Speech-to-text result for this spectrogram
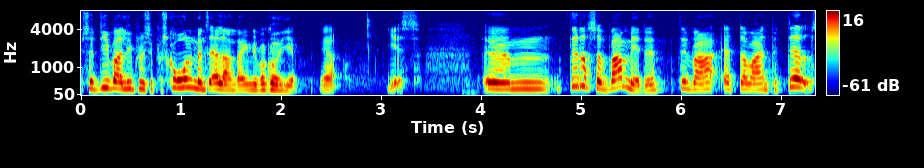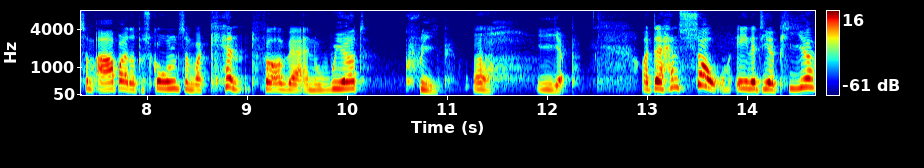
Så de var lige pludselig på skolen, mens alle andre egentlig var gået hjem. Ja. Yes. Øhm, det der så var med det, det var, at der var en pedel, som arbejdede på skolen, som var kendt for at være en weird creep. Oh, Yep. Og da han så en af de her piger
